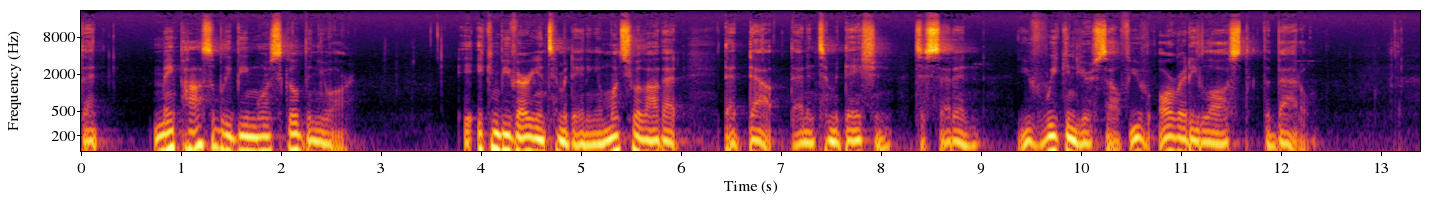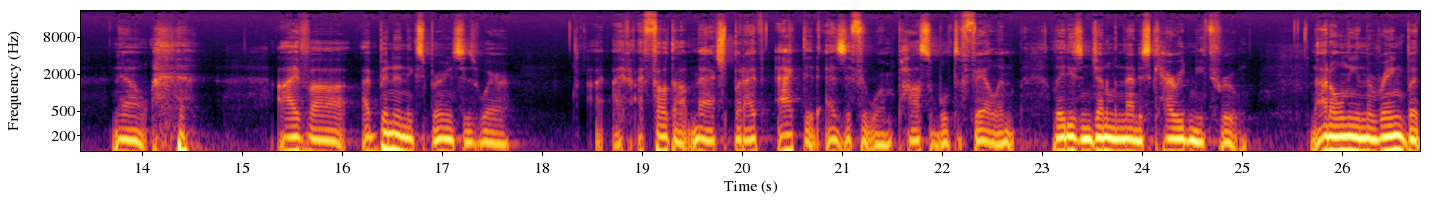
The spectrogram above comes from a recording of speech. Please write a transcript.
that may possibly be more skilled than you are, it, it can be very intimidating. And once you allow that, that doubt, that intimidation to set in, you've weakened yourself. You've already lost the battle. Now, I've uh, I've been in experiences where I, I felt outmatched, but I've acted as if it were impossible to fail. And ladies and gentlemen, that has carried me through, not only in the ring, but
